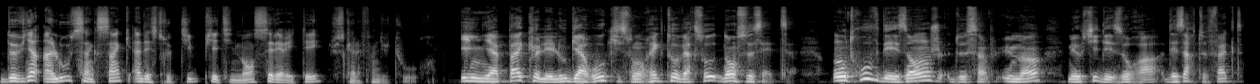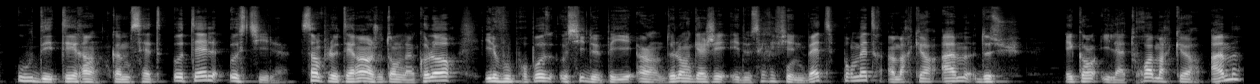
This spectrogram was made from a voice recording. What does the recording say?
devient un loup 5-5 indestructible piétinement célérité jusqu'à la fin du tour. Il n'y a pas que les loups-garous qui sont recto-verso dans ce set. On trouve des anges de simples humains, mais aussi des auras, des artefacts ou des terrains, comme cet hôtel hostile. Simple terrain ajoutant de l'incolore, il vous propose aussi de payer un, de l'engager et de sacrifier une bête pour mettre un marqueur âme dessus. Et quand il a trois marqueurs âme,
